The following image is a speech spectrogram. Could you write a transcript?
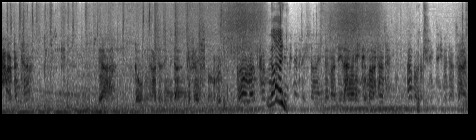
Carpenter? Ja, Dogen hatte sie mit einem gefälschten. Warren kann Nein! knifflig sein, wenn man sie lange nicht gemacht hat. Aber Okay. das sich mit der Zeit.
